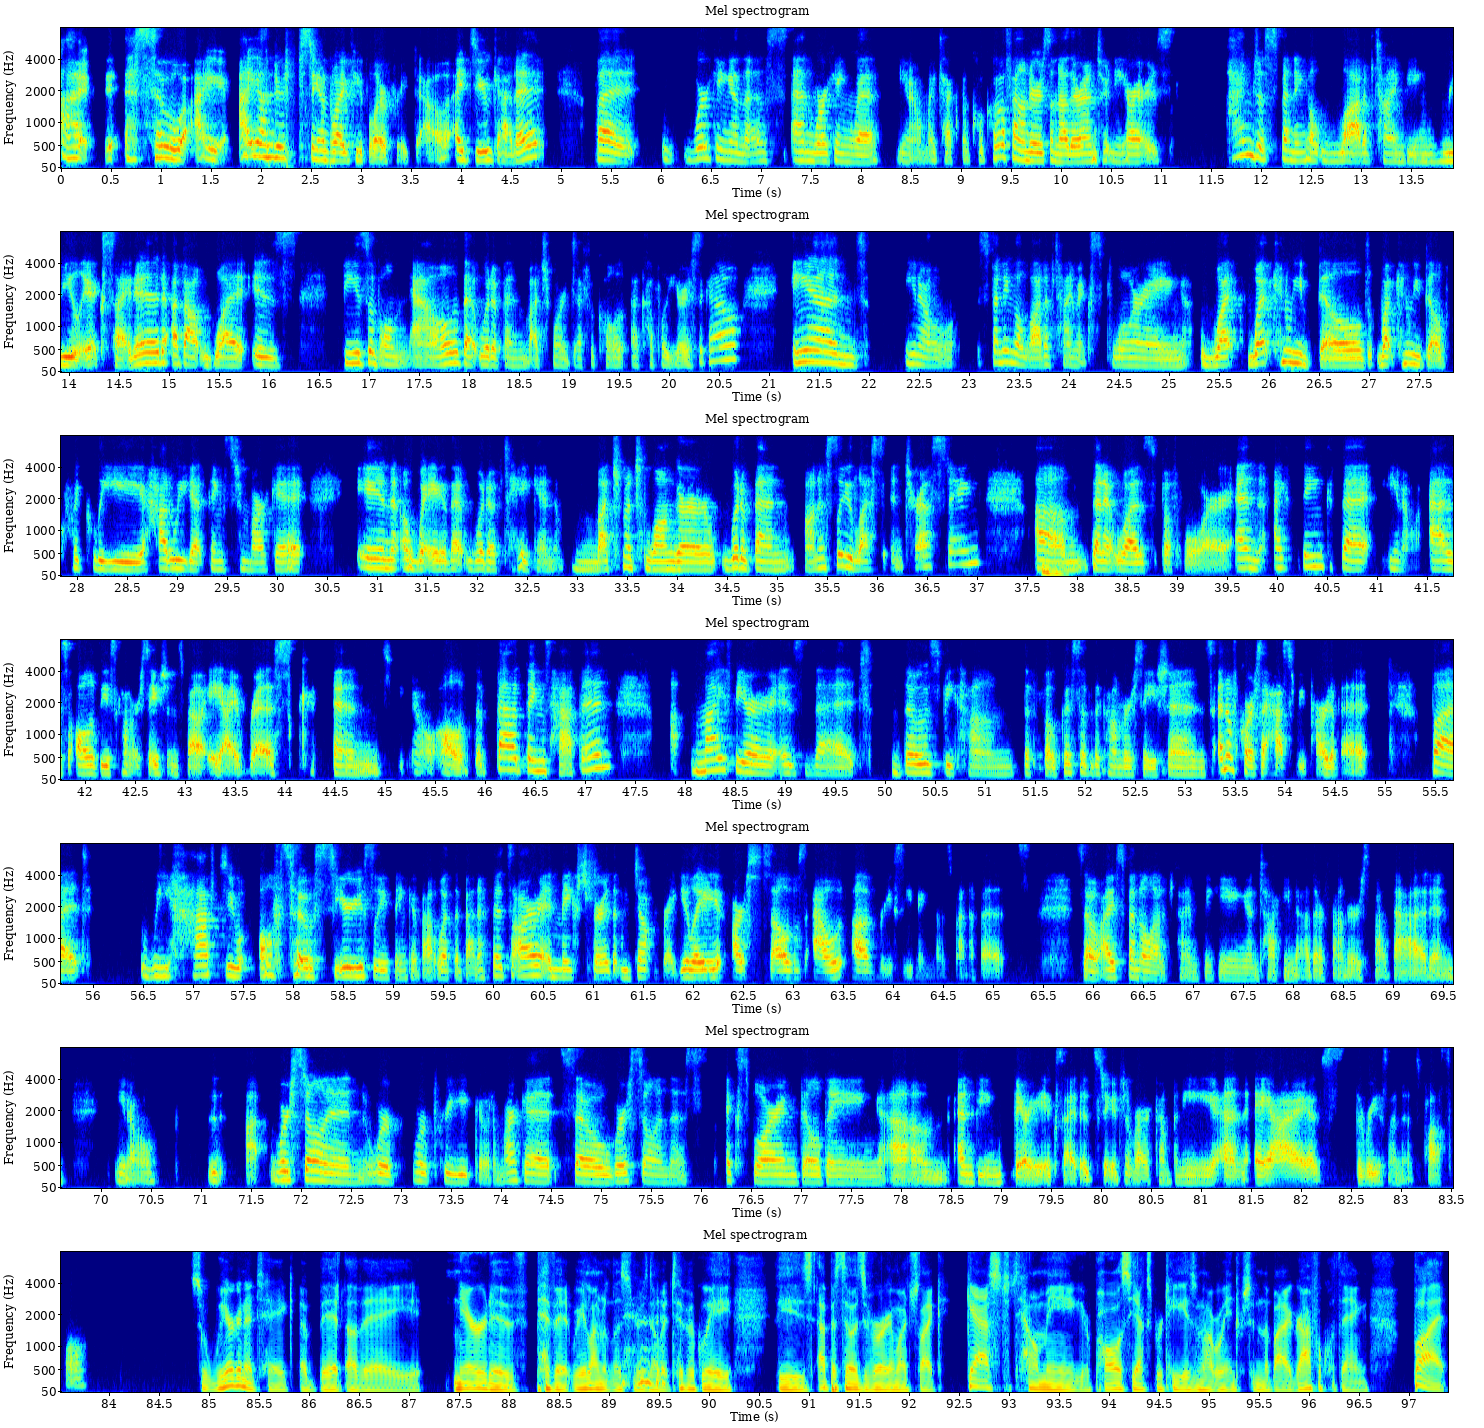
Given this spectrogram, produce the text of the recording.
I so I I understand why people are freaked out. I do get it, but working in this and working with you know my technical co-founders and other engineers i'm just spending a lot of time being really excited about what is feasible now that would have been much more difficult a couple years ago. And you know spending a lot of time exploring what what can we build? What can we build quickly? How do we get things to market in a way that would have taken much, much longer, would have been honestly less interesting mm-hmm. um, than it was before. And I think that, you know, as all of these conversations about AI risk and, you know, all of the bad things happen, my fear is that those become the focus of the conversations. And of course, it has to be part of it. But we have to also seriously think about what the benefits are and make sure that we don't regulate ourselves out of receiving those benefits. So I spend a lot of time thinking and talking to other founders about that. And, you know, uh, we're still in, we're, we're pre go to market. So we're still in this exploring, building, um, and being very excited stage of our company. And AI is the reason it's possible. So we are going to take a bit of a narrative pivot. Realignment listeners know that typically these episodes are very much like guest, tell me your policy expertise. I'm not really interested in the biographical thing. But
